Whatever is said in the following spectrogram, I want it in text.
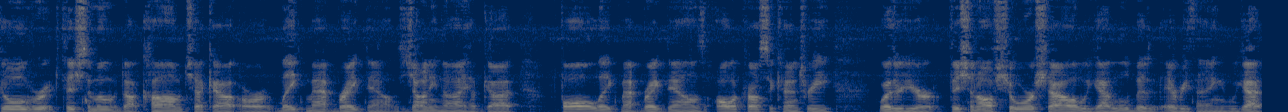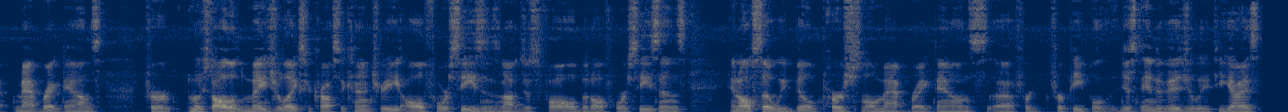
go over at fishthemoment.com, check out our lake map breakdowns. Johnny and I have got fall lake map breakdowns all across the country. Whether you're fishing offshore, shallow, we got a little bit of everything. We got map breakdowns for most all of the major lakes across the country, all four seasons, not just fall, but all four seasons. And also we build personal map breakdowns uh, for, for people just individually. If you guys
